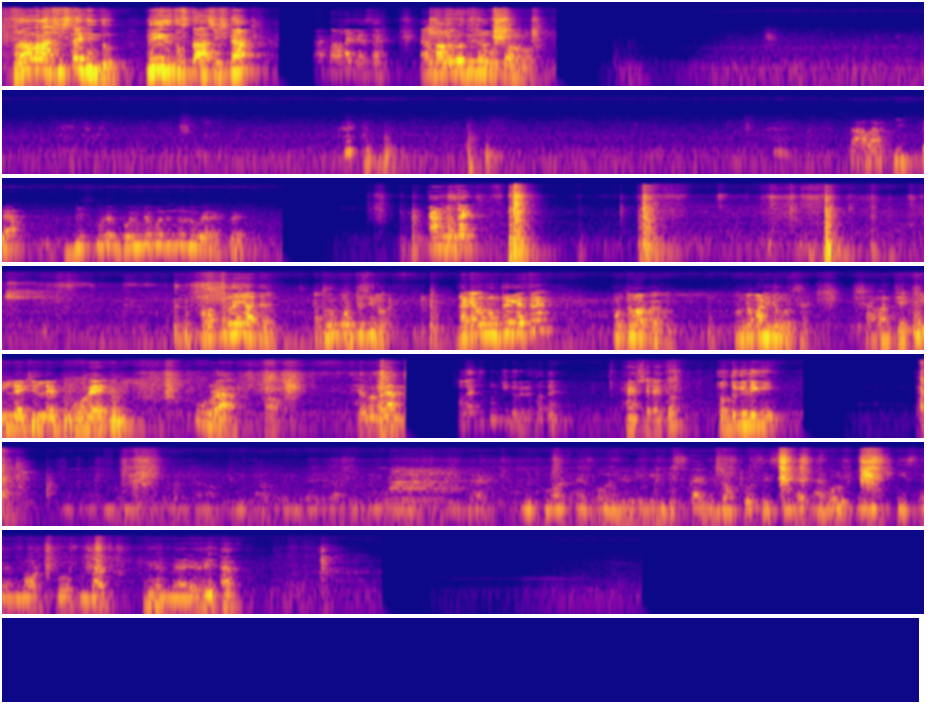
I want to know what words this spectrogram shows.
তোরা আবার আসিস না কিন্তু? প্লিজ দোস্ত আসিস না। এক বালটা গেছে। এখন ভালো করে দুজনে করতে পারব। শালা কিপটা বিস্কুটের বইমটা পর্যন্ত লুকে রাখছে। কাণ্ড দেখ। আছে এতক্ষণ পড়তেছিল। যাকে এখন উঠে গেছে পড়তে পারব এখন। রুমটা পানিতে পড়ছে। শালা যে চিল্লাই চিল্লাই পরে পুরা হ্যালো জান শালা এতক্ষণ কি করে রে সাথে হ্যাঁ সেটাই তো চোদ্দ কি দেখি with what has already been described, the doctor's estimate about age is uh, not proof, but uh, merely an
